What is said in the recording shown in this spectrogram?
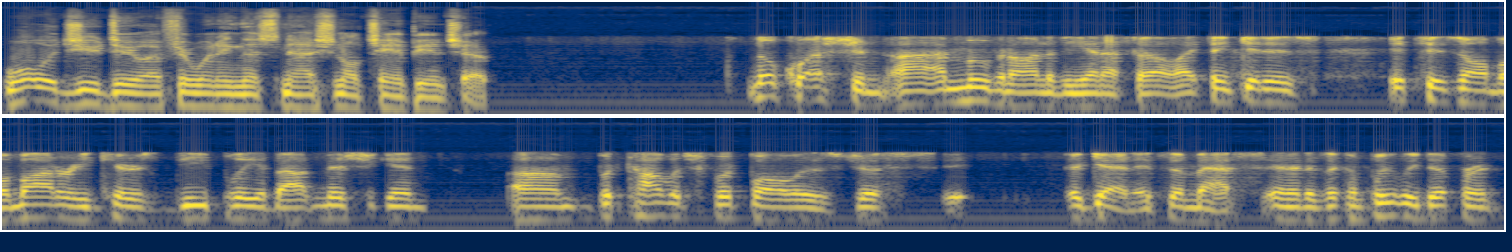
what would you do after winning this national championship? No question. I'm moving on to the NFL. I think it is it's his alma mater. He cares deeply about Michigan. Um, but college football is just, again, it's a mess, and it is a completely different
